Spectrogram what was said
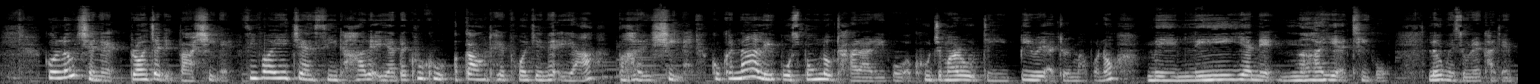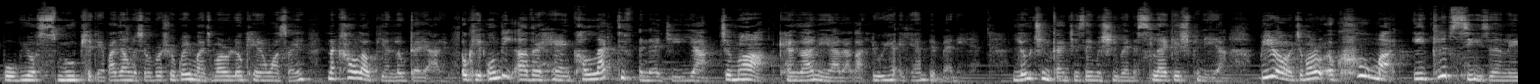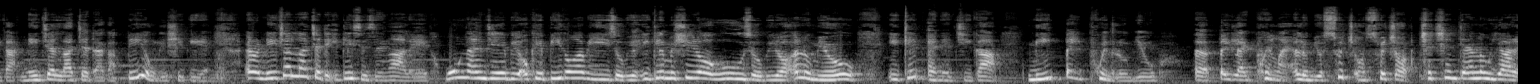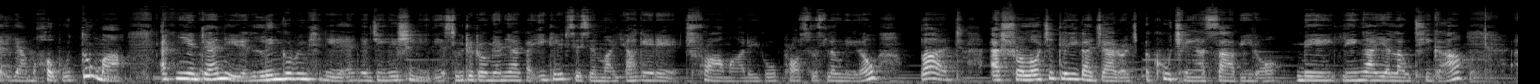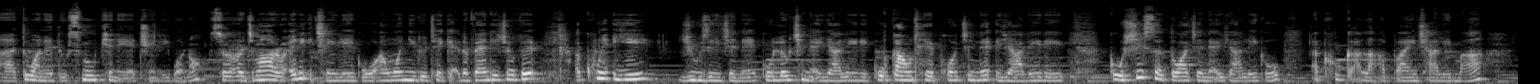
ကိုလှုပ်ချင်တဲ့ project တွေပါရှိတယ်စီးပွားရေးကြံစီထားတဲ့အရာတစ်ခုခုအကောင့်ထဲပေါ်ကျင်တဲ့အရာဘာတွေရှိလဲကိုခဏလေး postpone လုပ်ထားတာတွေကိုအခုကျမတို့ဒီ period အတွင်းမှာပေါ့နော်မေ၄ရက်နဲ့9ရက်အထိကိုလုပ်မယ်ဆိုတဲ့အခါကျရင်ပို့ပြီးတော့ smooth ဖြစ်တယ်ဘာကြောင့်လဲဆိုတော့ retrograde မှာကျမတို့လုပ်ခဲ့တော့ဆိုရင်နှစ်ခေါက်လောက်ပြန်လုပ်တတ်ရတယ် okay on the other hand collective energy ရကျမခံစားနေရတာကလူတွေကအရန်ပင်ပန်းနေတယ် လှုပ်ချင်ကန်ချင်စိတ်မရှိဘဲနဲ့ sluggish ဖြစ်နေတာပြီးတော့ကျမတို့အခုမှ eclipse season လေးကနေချက်လာချက်တာကပြီးုံလေးရှိသေးတယ်အဲ့တော့နေချက်လာချက်တဲ့ eclipse season ကလည်းဝုန်းနိုင်ကျဲပြီးတော့ okay ပြီးသွားပြီဆိုပြီးတော့ eclipse မရှိတော့ဘူးဆိုပြီးတော့အဲ့လိုမျိုး eclipse energy ကမီးပိတ်ဖွင့်တယ်လို့မျိုးအဲ ပိတ်လိုက်ဖွင့်လိုက်အဲ့လိုမျိုး switch on switch off ချက်ချင်းတန်းလို့ရတဲ့အရာမဟုတ်ဘူးသူ့မှာအမြင်တန်းနေတဲ့ lingering ဖြစ်နေတဲ့ energy လေးရှိနေသေးတယ်ဆိုတော့တော်တော်များများက eclipse season မှာရခဲ့တဲ့ trauma တွေကို process လုပ်နေတော့ but astrologically ကကြတော့အခုချိန်ကစပြီးတော့ May 4-5ရက်လောက်ထိကအာသူ့အနေနဲ့သူ smooth ဖြစ်နေတဲ့အချိန်လေးပေါ့နော်ဆိုတော့ကျွန်မကတော့အဲ့ဒီအချိန်လေးကို I want you to take advantage of it အခွင့်အရေး ယူစေခြင်းနဲ့ကိုလှုပ်ချင်တဲ့အရာလေးတွေကိုအကောင့်ထဲပေါ်ခြင်းတဲ့အရာလေးတွေကိုရှေ့ဆက်သွားခြင်းတဲ့အရာလေးကိုအခုကာလအပိုင်းခြားလေးမှာ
